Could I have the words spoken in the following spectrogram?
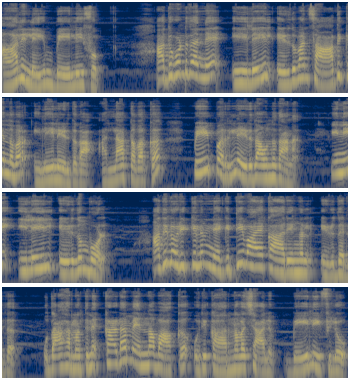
ആലിലയും ബേ ലീഫും. അതുകൊണ്ട് തന്നെ ഇലയിൽ എഴുതുവാൻ സാധിക്കുന്നവർ ഇലയിൽ എഴുതുക. അല്ലാത്തവർക്ക് പേപ്പറിൽ എഴുതാവുന്നതാണ്. ഇനി ഇലയിൽ എഴുതുമ്പോൾ അതിലൊരിക്കലും നെഗറ്റീവായ കാര്യങ്ങൾ എഴുതരുത്. ഉദാഹരണത്തിന് കടം എന്ന വാക്ക് ഒരു കാരണവശാലും ബേലീഫിലോ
